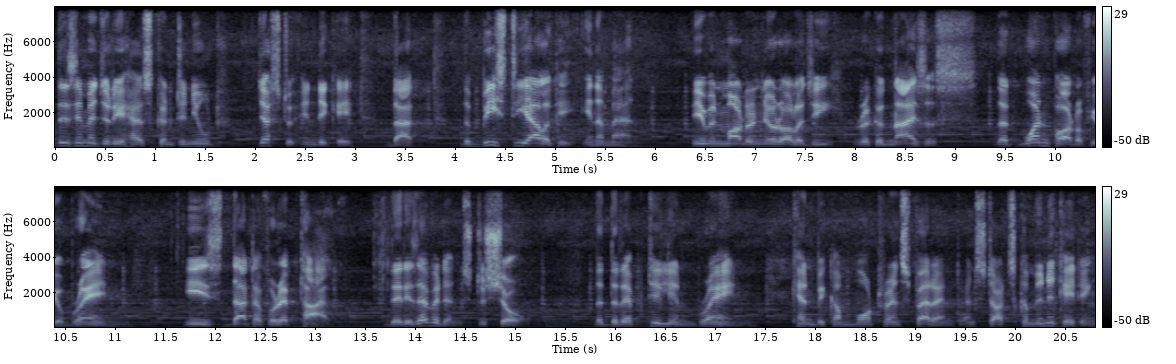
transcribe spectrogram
This imagery has continued just to indicate that the bestiality in a man. Even modern neurology recognizes that one part of your brain is that of a reptile. There is evidence to show that the reptilian brain can become more transparent and starts communicating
